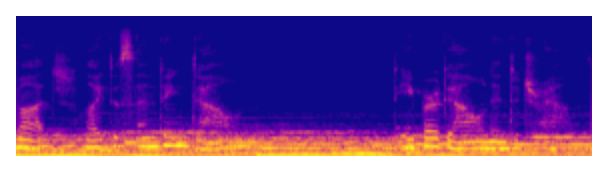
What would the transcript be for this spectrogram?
Much like descending down, deeper down into trance,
